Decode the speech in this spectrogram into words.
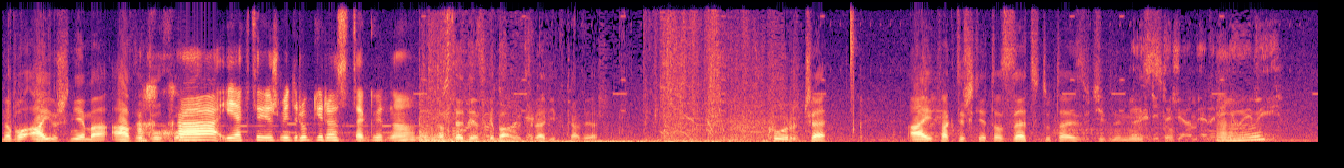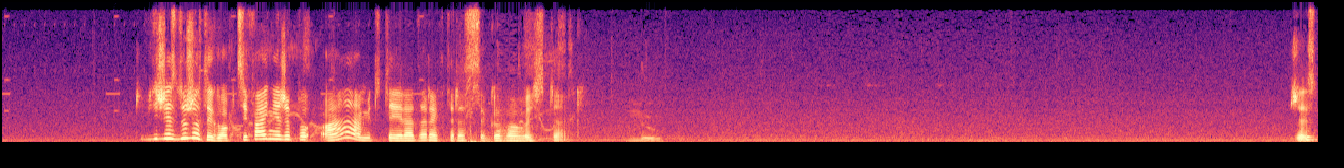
No bo A już nie ma, A wybuchło. Aha, i jak ty już mi drugi roz tego, no... no. Wtedy jest chyba ultralitka, wiesz? Kurczę. Aj, faktycznie to Z tutaj jest w dziwnym miejscu. Mhm. Czy widzisz, jest dużo tych opcji. Fajnie, że po... A, mi tutaj radarek teraz segowałeś, tak. No. Że jest...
